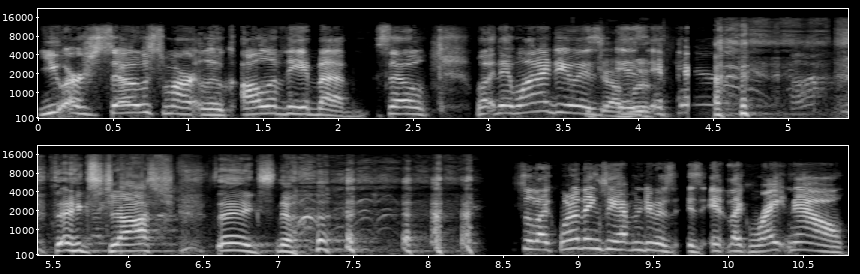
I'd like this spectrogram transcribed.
You are so smart luke. All of the above. So what they want to do is, job, is if they're Thanks, Josh. Thanks. No. so like one of the things we have them do is, is it like right now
